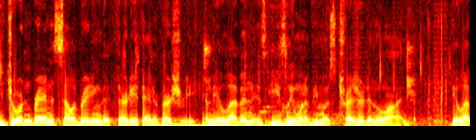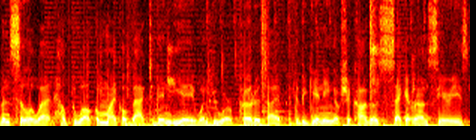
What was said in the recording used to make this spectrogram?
The Jordan brand is celebrating their 30th anniversary, and the 11 is easily one of the most treasured in the line. The 11 silhouette helped welcome Michael back to the NBA when he wore a prototype at the beginning of Chicago's second round series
